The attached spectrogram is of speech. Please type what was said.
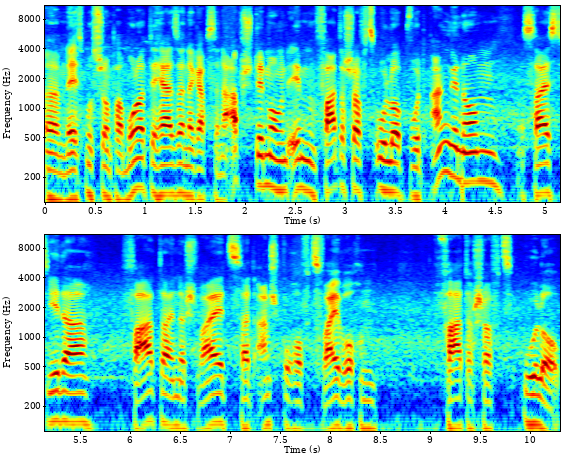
Ähm, ne, es muss schon ein paar Monate her sein, da gab es eine Abstimmung und eben Vaterschaftsurlaub wurde angenommen. Das heißt, jeder Vater in der Schweiz hat Anspruch auf zwei Wochen Vaterschaftsurlaub.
